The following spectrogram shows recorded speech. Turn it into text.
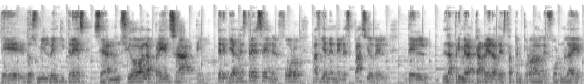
de 2023 se anunció a la prensa el viernes 13 en el foro, más bien en el espacio de la primera carrera de esta temporada de Fórmula E,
